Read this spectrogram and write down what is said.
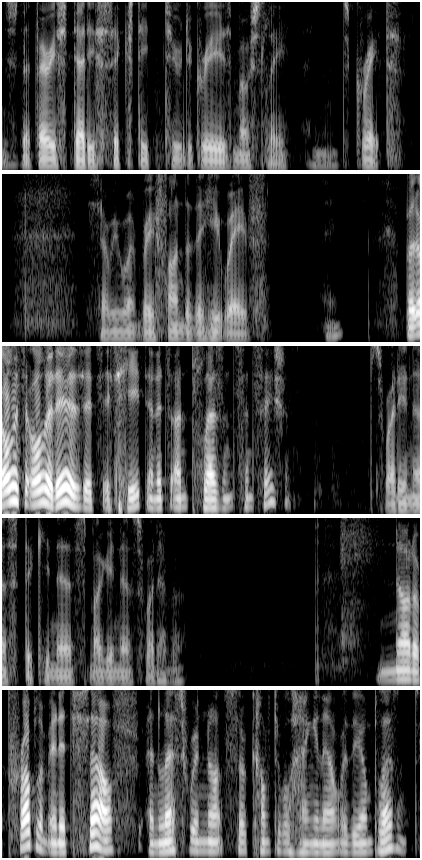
is a very steady 62 degrees mostly, and it's great. So we weren't very fond of the heat wave. But all it's all it is, it's it's heat and it's unpleasant sensation. Sweatiness, stickiness, mugginess, whatever. Not a problem in itself unless we're not so comfortable hanging out with the unpleasant.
